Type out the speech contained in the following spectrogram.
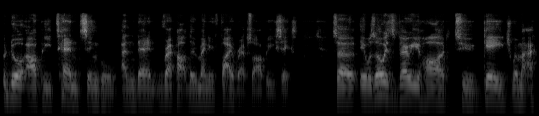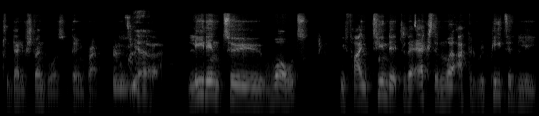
Could do RPE ten single and then rep out the remaining five reps of RPE six. So it was always very hard to gauge where my actual deadlift strength was doing prep. yeah. leading to Worlds, we fine tuned it to the extent where I could repeatedly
